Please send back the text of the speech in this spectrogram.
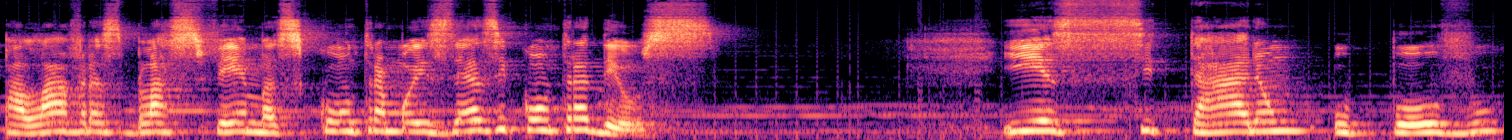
palavras blasfemas contra Moisés e contra Deus. E excitaram o povo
